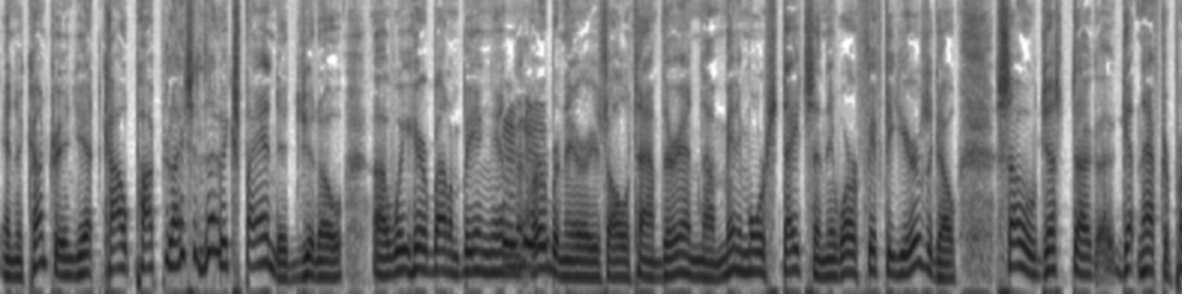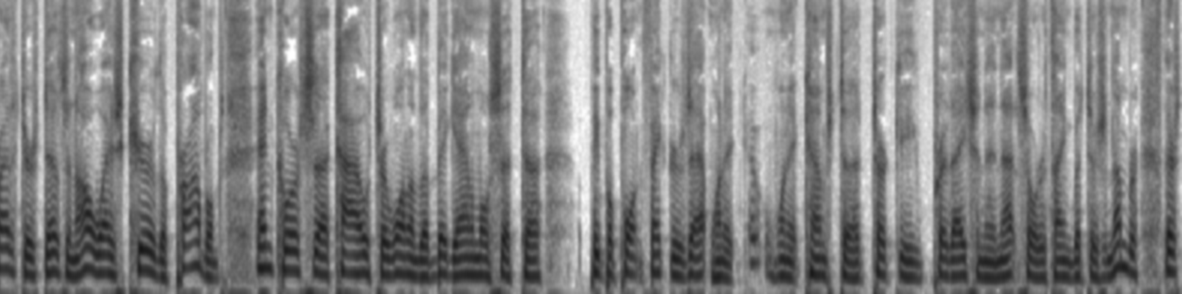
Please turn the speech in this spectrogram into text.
in the country, and yet coyote populations have expanded. You know, uh, we hear about them being in mm-hmm. urban areas all the time. They're in uh, many more states than they were 50 years ago. So just uh, getting after predators doesn't always cure the problems. And of course, uh, coyotes are one of the big animals that uh, people point fingers at when it when it comes to turkey predation and that sort of thing. But there's a number. There's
